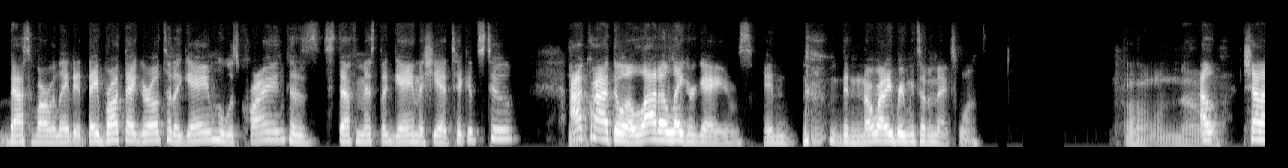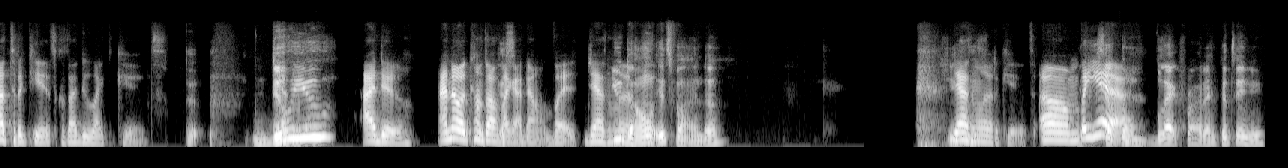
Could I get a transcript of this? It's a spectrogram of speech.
basketball related. They brought that girl to the game who was crying because Steph missed the game that she had tickets to. I Mhm. cried through a lot of Laker games and didn't nobody bring me to the next one. oh no. I, shout out to the kids because I do like the kids. do you? I do. I know it comes off like I don't, but Jasmine, You don't. It's fine though. Jasmine Jesus. love the kids. Um, but Except yeah, on Black Friday. Continue.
